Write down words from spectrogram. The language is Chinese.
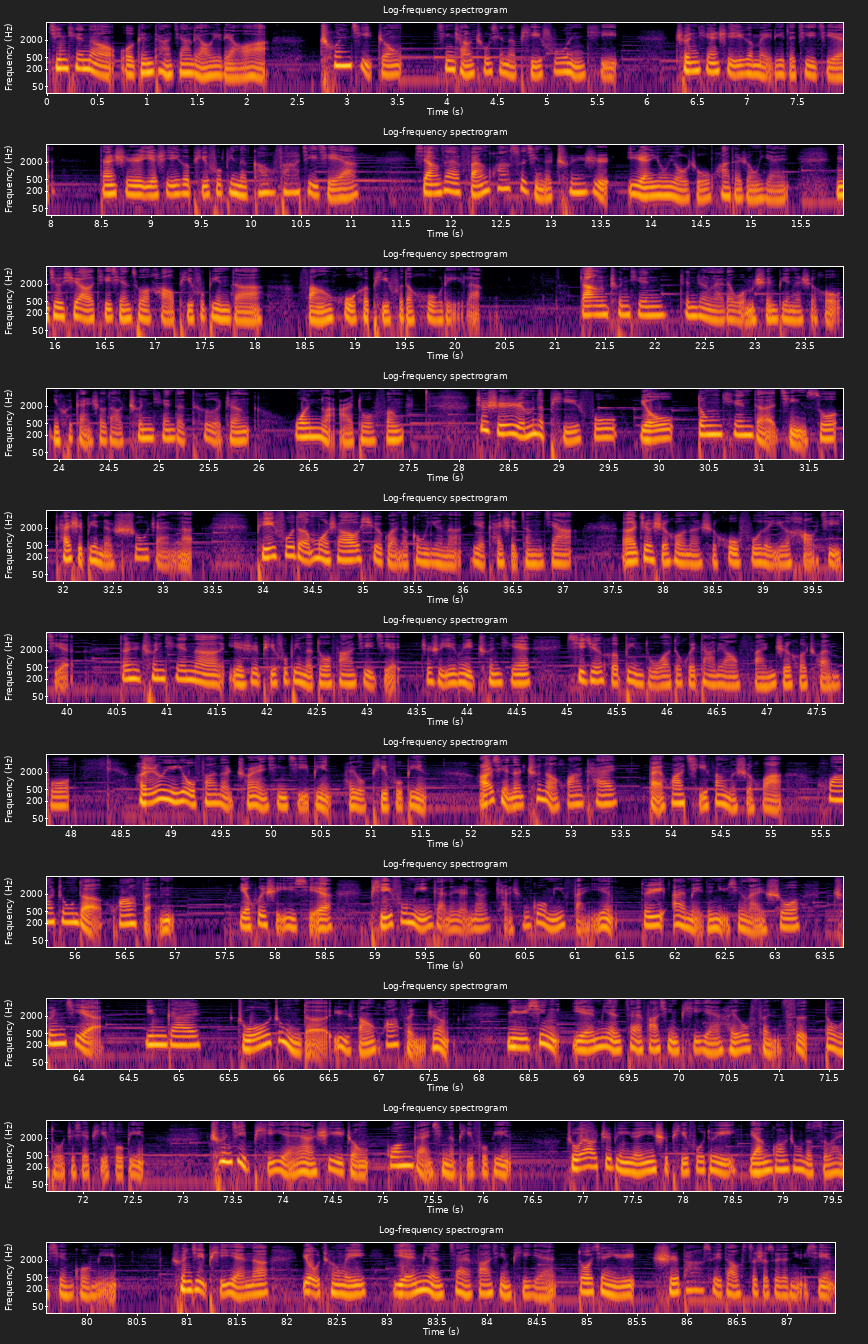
今天呢，我跟大家聊一聊啊，春季中经常出现的皮肤问题。春天是一个美丽的季节，但是也是一个皮肤病的高发季节啊。想在繁花似锦的春日依然拥有如花的容颜，你就需要提前做好皮肤病的防护和皮肤的护理了。当春天真正来到我们身边的时候，你会感受到春天的特征：温暖而多风。这时，人们的皮肤由冬天的紧缩开始变得舒展了，皮肤的末梢血管的供应呢也开始增加。呃，这时候呢是护肤的一个好季节。但是春天呢，也是皮肤病的多发季节。这是因为春天细菌和病毒啊都会大量繁殖和传播，很容易诱发呢传染性疾病，还有皮肤病。而且呢，春暖花开、百花齐放的时候啊，花中的花粉也会使一些皮肤敏感的人呢产生过敏反应。对于爱美的女性来说，春季应该着重的预防花粉症。女性颜面再发性皮炎，还有粉刺、痘痘这些皮肤病，春季皮炎呀是一种光感性的皮肤病，主要致病原因是皮肤对阳光中的紫外线过敏。春季皮炎呢又称为颜面再发性皮炎，多见于十八岁到四十岁的女性，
